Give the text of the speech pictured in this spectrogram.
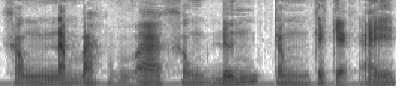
không nắm bắt và không đứng trong cái kẹt ấy,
